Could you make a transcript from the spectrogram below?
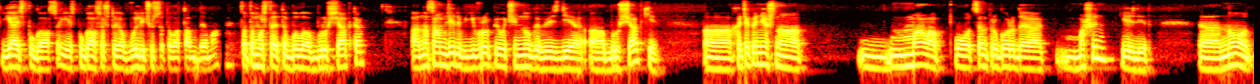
Я испугался. Я испугался, что я вылечу с этого тандема, потому что это была брусчатка. А на самом деле в Европе очень много везде а, брусчатки. А, хотя, конечно, мало по центру города машин ездит, но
